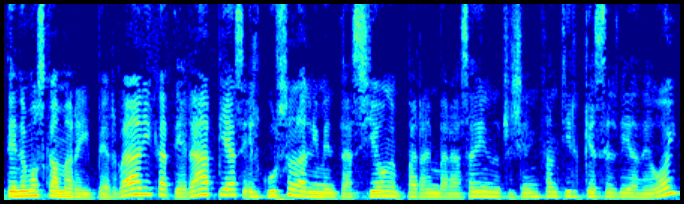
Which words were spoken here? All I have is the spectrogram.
Tenemos cámara hiperbárica, terapias, el curso de alimentación para embarazada y nutrición infantil, que es el día de hoy.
